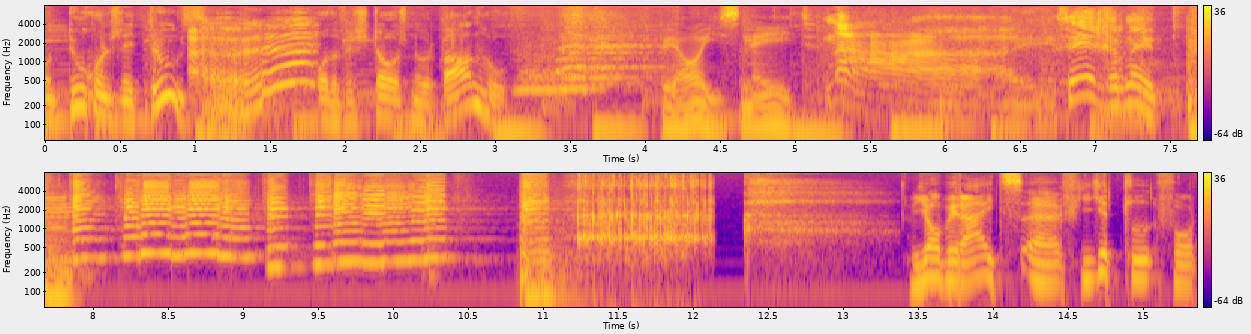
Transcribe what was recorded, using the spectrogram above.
Und du kommst nicht raus? Oder verstehst nur Bahnhof? Bei uns nicht. Nein, sicher nicht. Ja, bereits äh, Viertel vor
